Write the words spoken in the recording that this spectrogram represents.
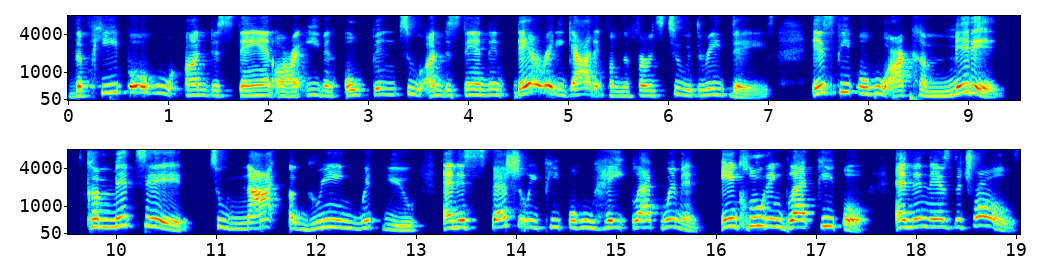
the people who understand or are even open to understanding, they already got it from the first two or three days. It's people who are committed, committed to not agreeing with you, and especially people who hate Black women, including Black people. And then there's the trolls.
